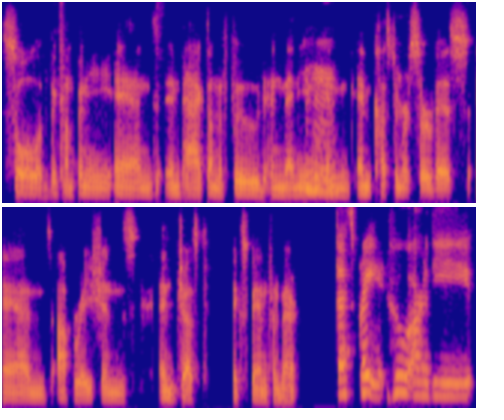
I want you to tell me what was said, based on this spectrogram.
soul of the company and impact on the food and menu Mhm. and and customer service and operations and just expand from there. That's great. Who are the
